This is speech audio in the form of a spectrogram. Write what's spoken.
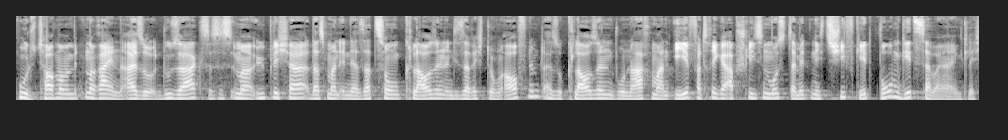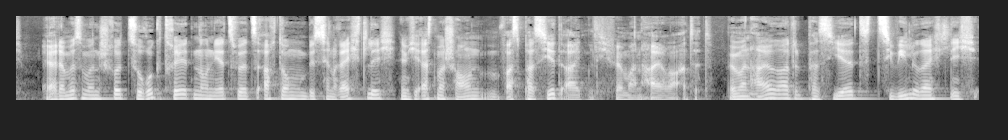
Gut, tauchen wir mal mitten rein. Also, du sagst, es ist immer üblicher, dass man in der Satzung Klauseln in dieser Richtung aufnimmt, also Klauseln, wonach man Eheverträge abschließen muss, damit nichts schief geht. Worum geht es dabei eigentlich? Ja, da müssen wir einen Schritt zurücktreten und jetzt wird es, Achtung, ein bisschen rechtlich, nämlich erstmal schauen, was passiert eigentlich, wenn man heiratet. Wenn man heiratet, passiert zivilrechtlich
